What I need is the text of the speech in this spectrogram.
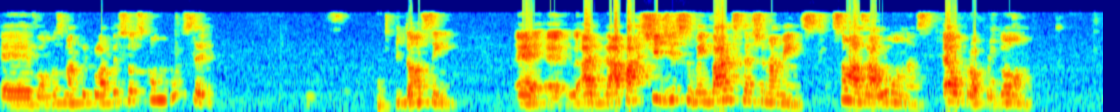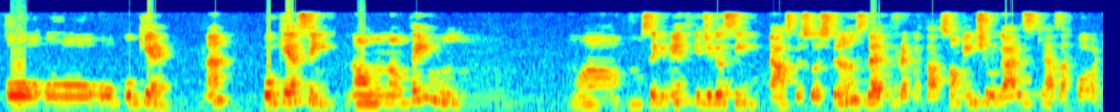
é, vamos matricular pessoas como você. Então, assim, é, é, a, a partir disso vem vários questionamentos. São as alunas? É o próprio dono? O, o, o, o que é? Né? Porque, assim, não, não tem um, uma- um segmento que diga assim, as pessoas trans devem frequentar somente lugares que as acolhem.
